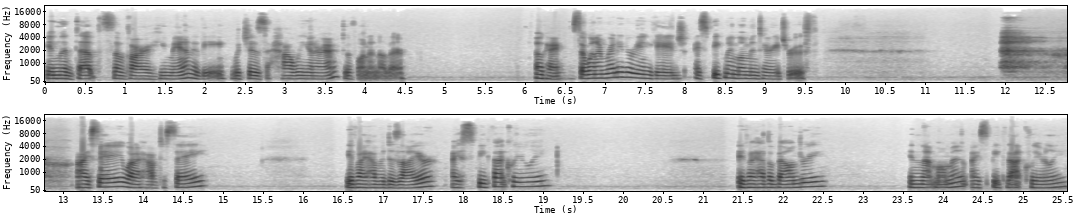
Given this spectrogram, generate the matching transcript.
in the depths of our humanity, which is how we interact with one another. Okay, so when I'm ready to re engage, I speak my momentary truth. I say what I have to say. If I have a desire, I speak that clearly. If I have a boundary in that moment, I speak that clearly.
